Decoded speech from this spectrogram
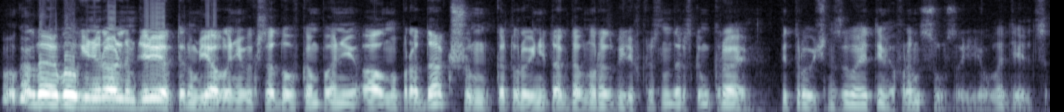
Ну, когда я был генеральным директором яблоневых садов компании «Алма Продакшн», которую не так давно разбили в Краснодарском крае, Петрович называет имя француза, ее владельца,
